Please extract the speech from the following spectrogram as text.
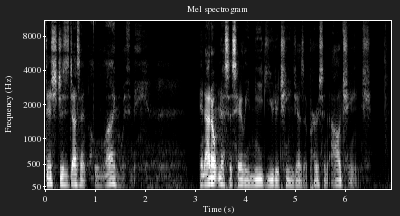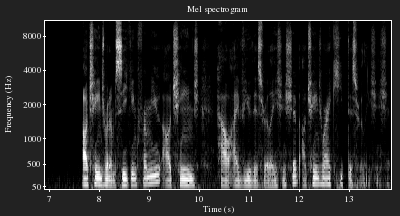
this just doesn't align with me. And I don't necessarily need you to change as a person. I'll change. I'll change what I'm seeking from you. I'll change how I view this relationship. I'll change where I keep this relationship.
